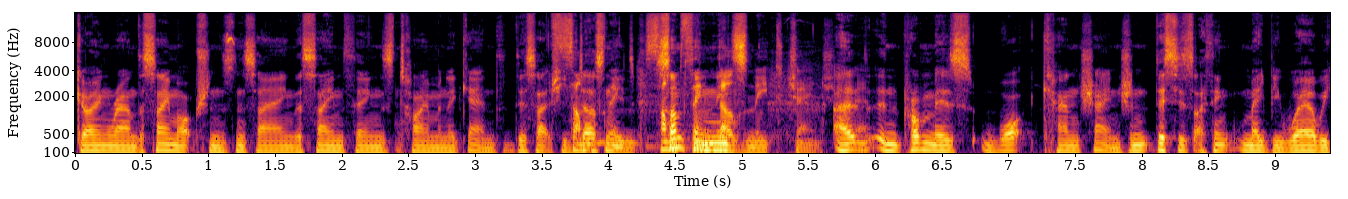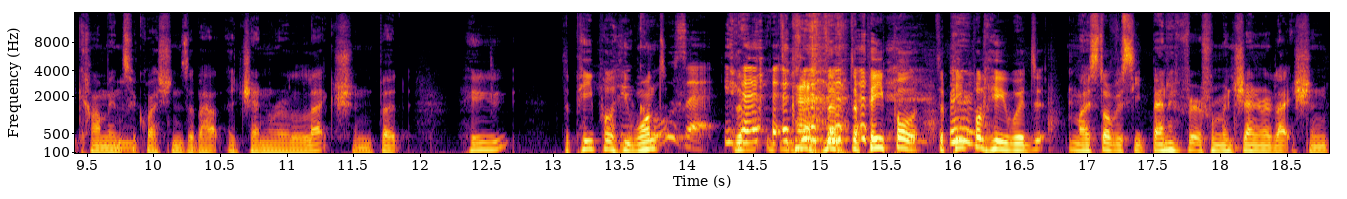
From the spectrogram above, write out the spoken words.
going around the same options and saying the same things time and again. This actually something, does need something, something does need to change. Uh, yeah. And the problem is, what can change? And this is, I think, maybe where we come into mm. questions about a general election. But who the people who, who want the, the, the, people the people who would most obviously benefit from a general election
